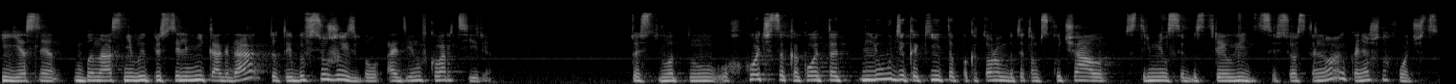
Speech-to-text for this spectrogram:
и если бы нас не выпустили никогда, то ты бы всю жизнь был один в квартире. То есть вот ну, хочется какой-то люди какие-то, по которым бы ты там скучал, стремился быстрее увидеться и все остальное, конечно, хочется.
